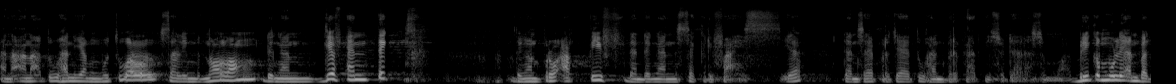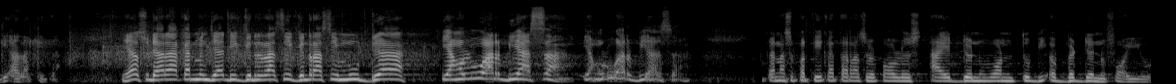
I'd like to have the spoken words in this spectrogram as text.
anak-anak Tuhan yang mutual, saling menolong dengan give and take dengan proaktif dan dengan sacrifice ya dan saya percaya Tuhan berkati saudara semua beri kemuliaan bagi Allah kita ya saudara akan menjadi generasi-generasi muda yang luar biasa yang luar biasa karena seperti kata Rasul Paulus I don't want to be a burden for you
